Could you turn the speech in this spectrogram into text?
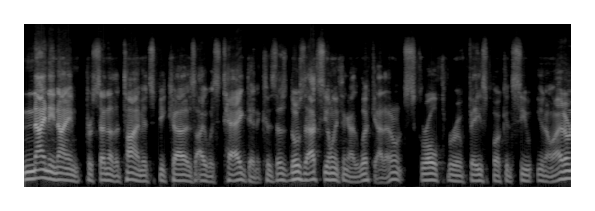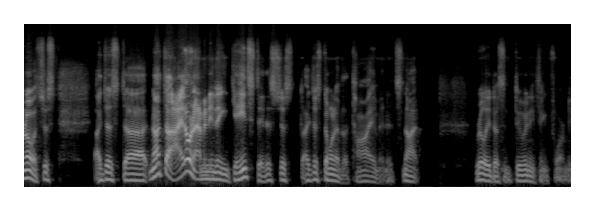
99% of the time it's because I was tagged in it because those those that's the only thing I look at. I don't scroll through Facebook and see, you know, I don't know. It's just I just uh not that I don't have anything against it. It's just I just don't have the time and it's not really doesn't do anything for me.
